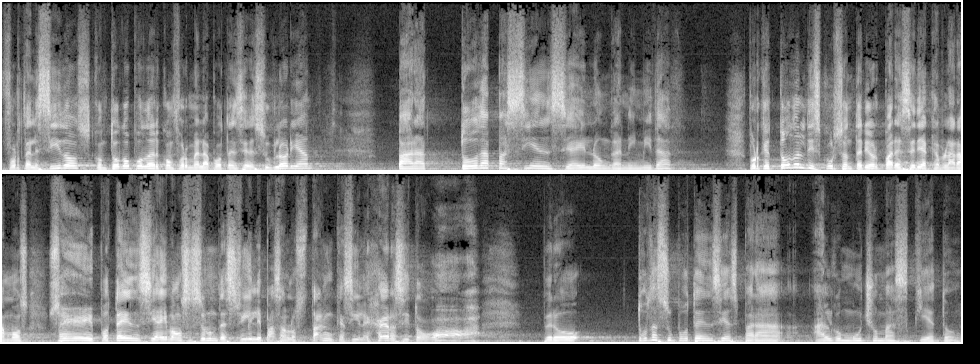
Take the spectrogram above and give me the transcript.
fortalecidos con todo poder conforme a la potencia de su gloria, para toda paciencia y longanimidad. Porque todo el discurso anterior parecería que habláramos, sí, potencia, y vamos a hacer un desfile, pasan los tanques y el ejército, oh". pero toda su potencia es para algo mucho más quieto,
